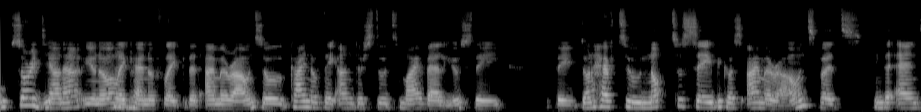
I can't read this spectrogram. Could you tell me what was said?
oops, sorry, Diana, you know, like kind of like that I'm around. So kind of they understood my values. They, they don't have to not to say because I'm around, but in the end,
